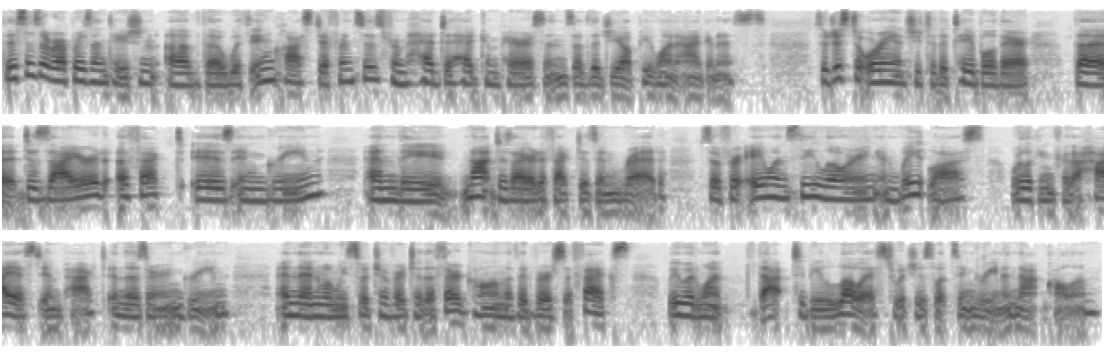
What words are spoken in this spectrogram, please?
This is a representation of the within class differences from head to head comparisons of the GLP 1 agonists. So, just to orient you to the table there, the desired effect is in green and the not desired effect is in red. So, for A1C lowering and weight loss, we're looking for the highest impact, and those are in green. And then when we switch over to the third column of adverse effects, we would want that to be lowest, which is what's in green in that column.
